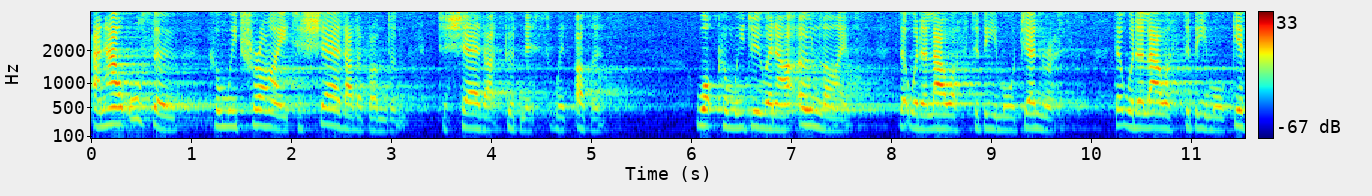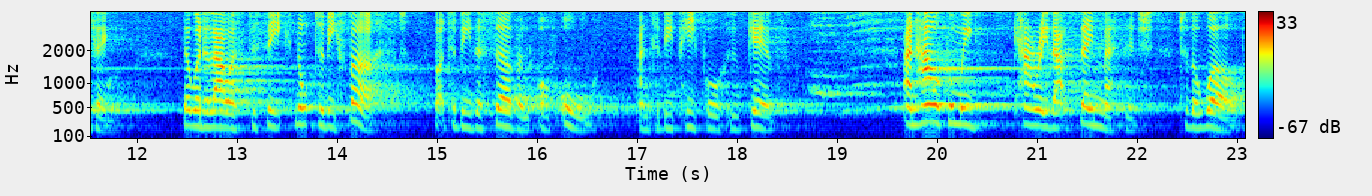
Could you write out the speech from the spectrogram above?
And how also can we try to share that abundance, to share that goodness with others? What can we do in our own lives that would allow us to be more generous, that would allow us to be more giving, that would allow us to seek not to be first, but to be the servant of all and to be people who give? And how can we carry that same message to the world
